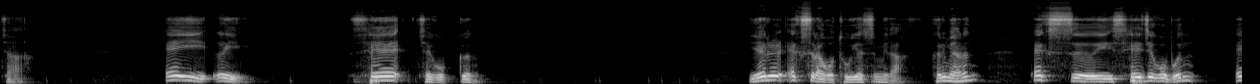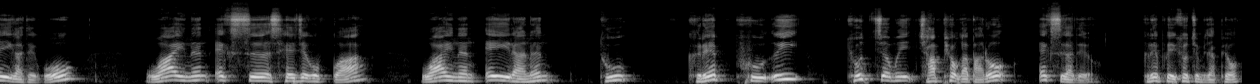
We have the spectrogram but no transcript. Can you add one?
자, A의 세 제곱근 얘를 x라고 두겠습니다. 그러면은 x의 세제곱은 a가 되고 y는 x 세제곱과 y는 a라는 두 그래프의 교점의 좌표가 바로 x가 돼요. 그래프의 교점의 좌표.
